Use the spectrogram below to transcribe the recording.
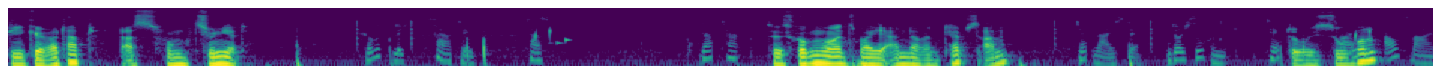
wie ihr gehört habt, das funktioniert. Kürzlich. Fertig. Datei. So, jetzt gucken wir uns mal die anderen Tabs an. Tableiste. Durchsuchen. Tab. Durchsuchen. Auswahl.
